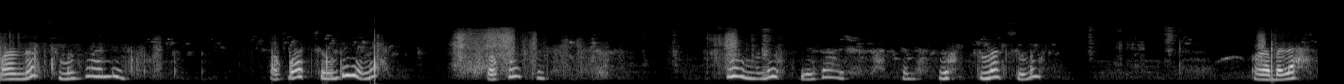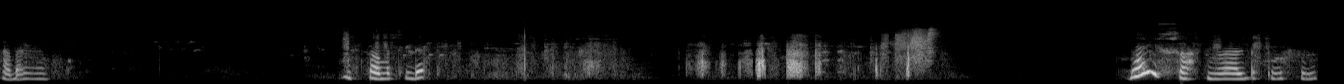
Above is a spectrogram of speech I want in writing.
Bana açmadı ben de. Bak bu açıldı yine. Bak bu açıldı. Bunu ne istiyorsa açıldı. Bak bunu açıldı mı? Bana böyle. Ha bana. Tamam açıldı. Да и шахт на не Шульце.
